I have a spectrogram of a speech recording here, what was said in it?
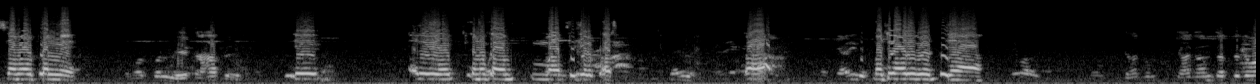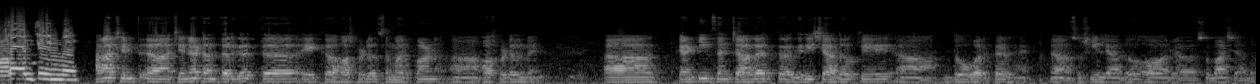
समर्पण में। समर्पण में कहाँ पे? ये अरे का पास। मटियारी पे यहाँ क्या क्या काम करते थे कैंटीन में। थाना चिन- अंतर्गत एक हॉस्पिटल समर्पण हॉस्पिटल में। कैंटीन संचालक गिरीश यादव के अ, दो वर्कर हैं सुशील यादव और सुभाष यादव।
